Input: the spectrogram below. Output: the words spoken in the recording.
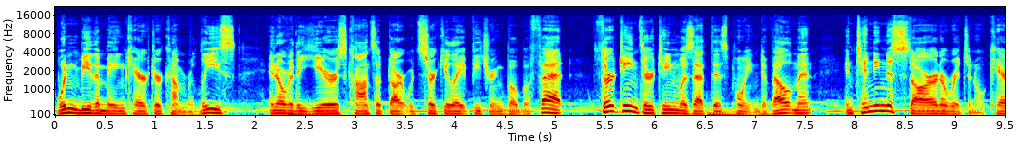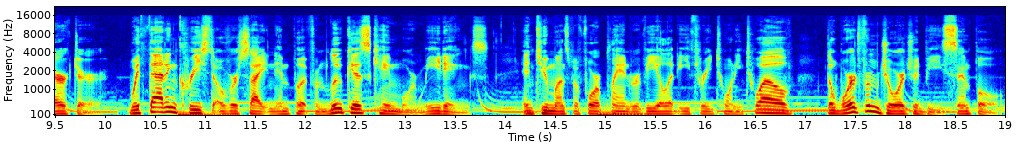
wouldn't be the main character come release, and over the years concept art would circulate featuring Boba Fett, 1313 was at this point in development, intending to star an original character. With that increased oversight and input from Lucas came more meetings. And two months before planned reveal at E3 2012, the word from George would be simple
